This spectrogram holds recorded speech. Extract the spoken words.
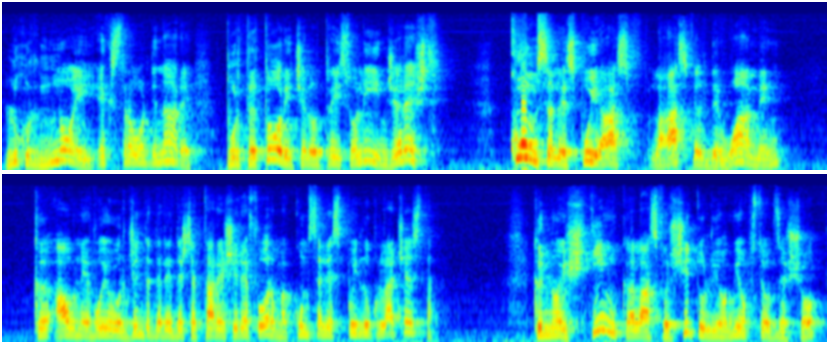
lucruri noi, extraordinare, purtătorii celor trei solii îngerești. Cum să le spui la astfel de oameni că au nevoie urgentă de redeșteptare și reformă? Cum să le spui lucrul acesta? Când noi știm că la sfârșitul lui 1888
